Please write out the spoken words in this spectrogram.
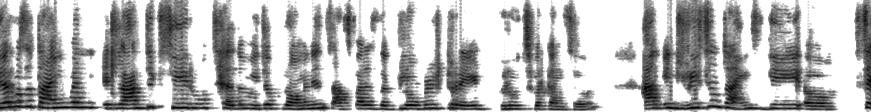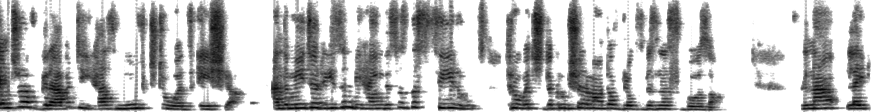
there was a time when Atlantic sea routes held a major prominence as far as the global trade routes were concerned. And in recent times, the uh, center of gravity has moved towards Asia. And the major reason behind this is the sea routes through which the crucial amount of global business goes on. Now, like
